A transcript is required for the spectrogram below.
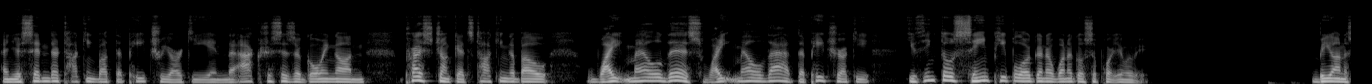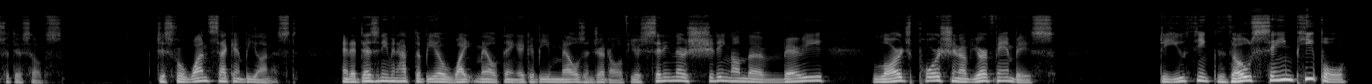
and you're sitting there talking about the patriarchy, and the actresses are going on press junkets talking about white male this, white male that, the patriarchy, you think those same people are going to want to go support your movie? Be honest with yourselves. Just for one second, be honest. And it doesn't even have to be a white male thing. It could be males in general. If you're sitting there shitting on the very large portion of your fan base, do you think those same people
